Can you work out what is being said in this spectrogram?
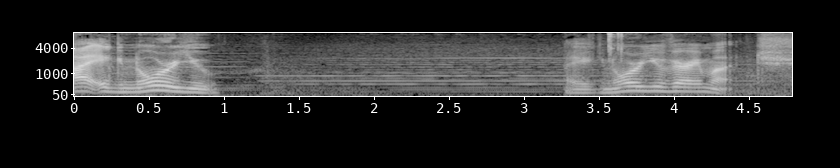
I ignore you. Ignore you very much.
